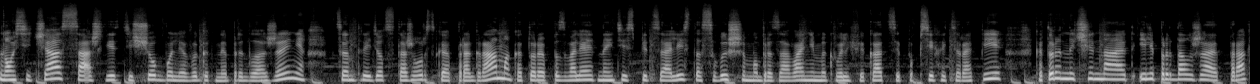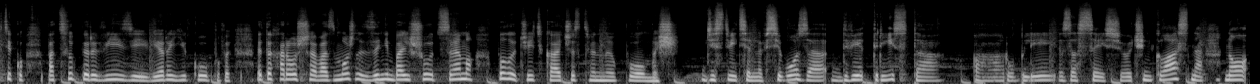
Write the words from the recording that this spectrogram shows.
Но сейчас, Саш, есть еще более выгодное предложение. В центре идет стажерская программа, которая позволяет найти специалиста с высшим образованием и квалификацией по психотерапии, который начинает или продолжает практику под супервизией Веры Якуповой. Это хорошая возможность за небольшую цену получить качественную помощь. Действительно, всего за 2 300 а, рублей за сессию. Очень классно, но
